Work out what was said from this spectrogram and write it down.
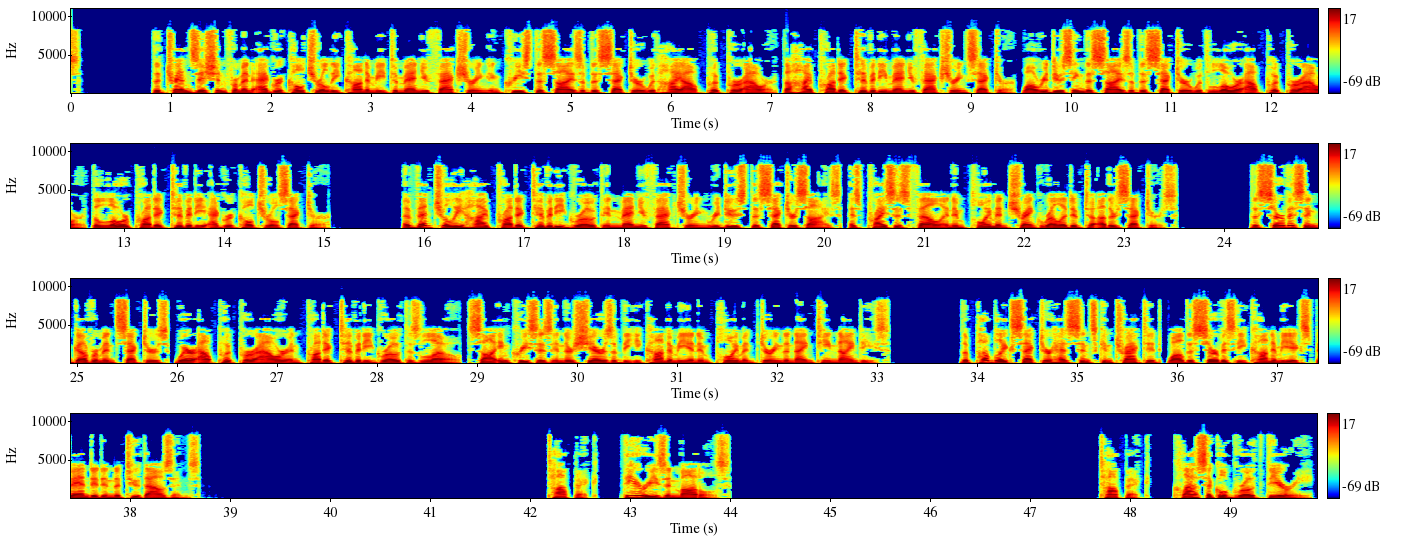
The transition from an agricultural economy to manufacturing increased the size of the sector with high output per hour the high productivity manufacturing sector, while reducing the size of the sector with lower output per hour the lower productivity agricultural sector. Eventually high productivity growth in manufacturing reduced the sector size, as prices fell and employment shrank relative to other sectors. The service and government sectors, where output per hour and productivity growth is low, saw increases in their shares of the economy and employment during the 1990s. The public sector has since contracted, while the service economy expanded in the 2000s. Theories and models Classical growth theory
